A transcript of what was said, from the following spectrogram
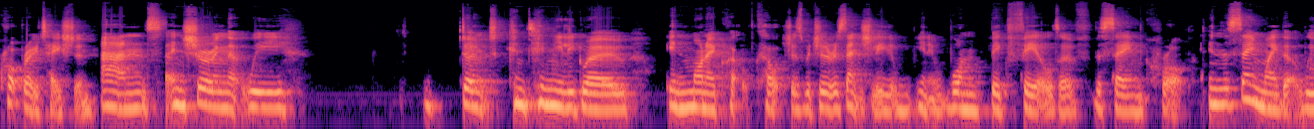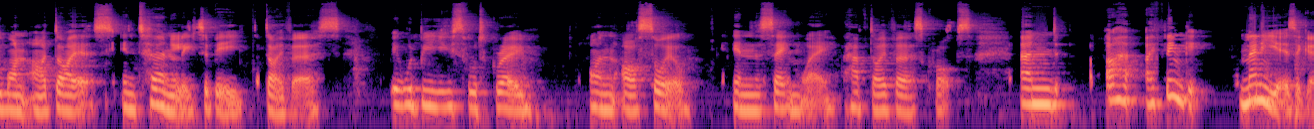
crop rotation and ensuring that we don't continually grow in monocultures, which are essentially, you know, one big field of the same crop. In the same way that we want our diets internally to be diverse, it would be useful to grow on our soil in the same way, have diverse crops. And I, I think many years ago,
